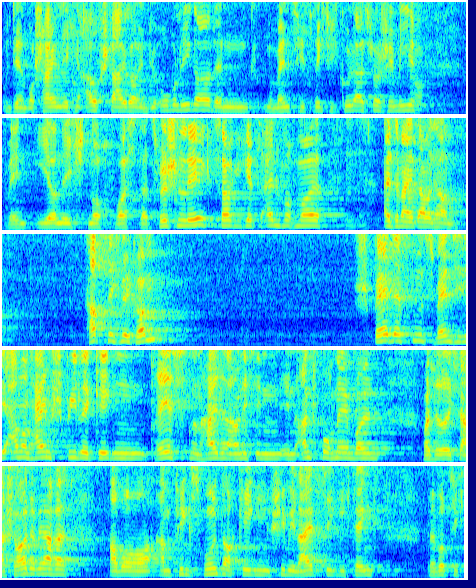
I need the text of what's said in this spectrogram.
und den wahrscheinlichen Aufsteiger in die Oberliga, denn im Moment sieht es richtig gut aus für Chemie. Ja. Wenn ihr nicht noch was dazwischen legt, sage ich jetzt einfach mal. Also meine Damen und Herren, herzlich willkommen. Spätestens, wenn Sie die anderen Heimspiele gegen Dresden und Heidenau nicht in, in Anspruch nehmen wollen, was natürlich sehr schade wäre, aber am Pfingstmontag gegen Chemie Leipzig, ich denke, da wird sich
